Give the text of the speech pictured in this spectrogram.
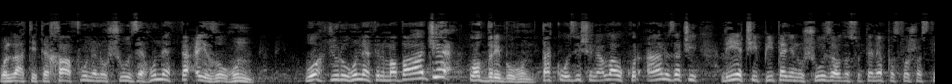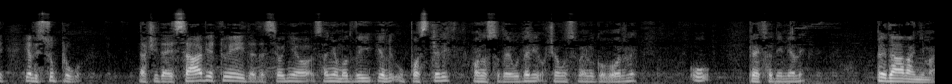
Wallati te hafuna nušuze. وahjuruhunna fil madaji' wadribuhun. Tako uzvišen Allah u Kur'anu znači liječi pitanje nušuza odnosno te neposlušnosti jeli suprugu. Znači da je savjetuje i da da se od nje sa njom odvoji jeli, u posteli, odnosno da je udari, o čemu smo jeli govorili u prethodnim jeli, predavanjima.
